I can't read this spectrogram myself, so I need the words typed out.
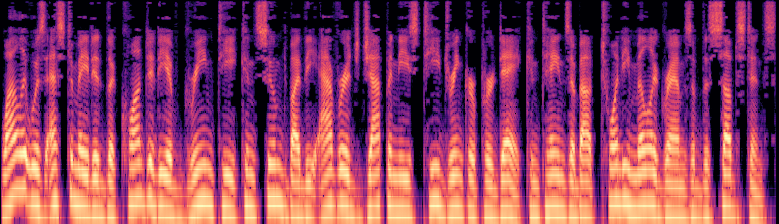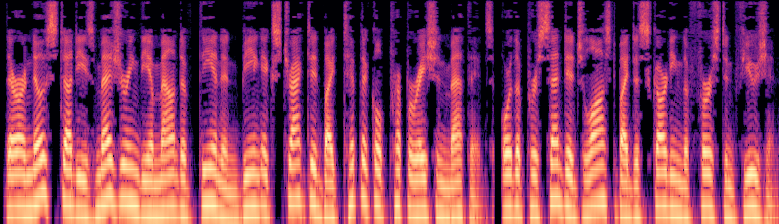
While it was estimated the quantity of green tea consumed by the average Japanese tea drinker per day contains about 20 mg of the substance, there are no studies measuring the amount of theanine being extracted by typical preparation methods, or the percentage lost by discarding the first infusion.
